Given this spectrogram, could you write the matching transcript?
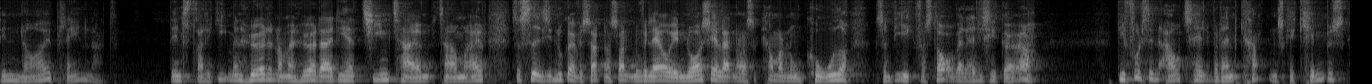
det er nøje planlagt. Det er en strategi. Man hører det, når man hører, der er de her team time, time out, så sidder de og siger, nu gør vi sådan og sådan, nu vi laver i Nordsjælland, og så kommer der nogle koder, som vi ikke forstår, hvad det er, de skal gøre. De er fuldstændig aftalt, hvordan kampen skal kæmpes,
